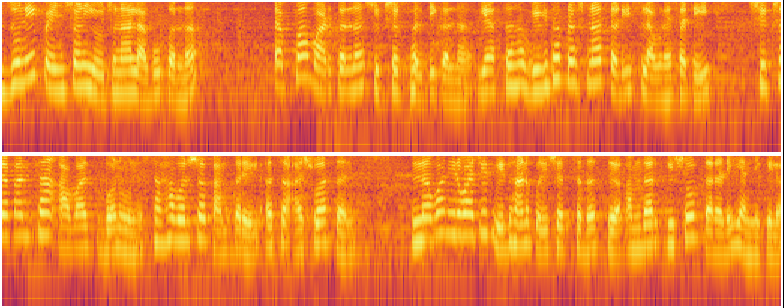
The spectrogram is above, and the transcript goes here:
जुनी पेन्शन योजना लागू करणं टप्पा वाढ करणं शिक्षक भरती करणं यासह विविध प्रश्न तडीस लावण्यासाठी शिक्षकांचा आवाज बनून सहा वर्ष काम करेल असं आश्वासन नवनिर्वाचित विधान परिषद सदस्य आमदार किशोर तराडे यांनी केलं.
